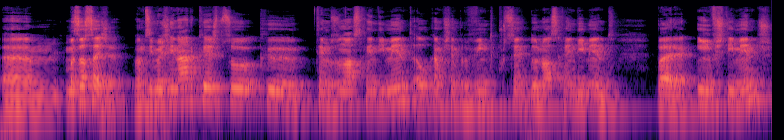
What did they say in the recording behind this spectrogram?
Ahm, mas, ou seja, vamos imaginar que, as pessoas, que temos o nosso rendimento, alocamos sempre 20% do nosso rendimento para investimentos,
